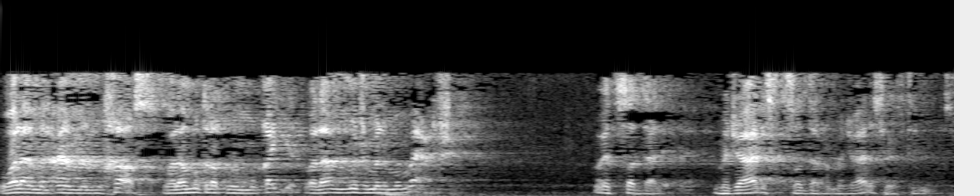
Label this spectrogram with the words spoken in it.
ولا من عام من خاص ولا مطلق من مقيد ولا من مجمل من ما يعرف شيء. ويتصدى المجالس يتصدر المجالس ويفتن الناس.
